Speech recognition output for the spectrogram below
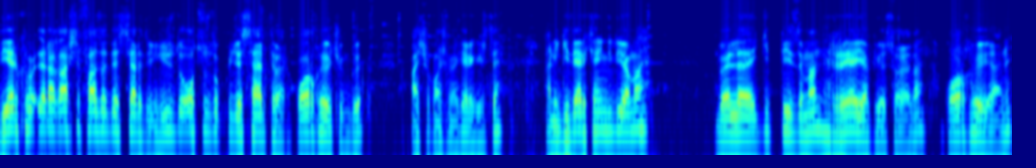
diğer köpeklere karşı fazla cesareti. %30'luk bir cesareti var. Korkuyor çünkü. Açık konuşma gerekirse. Hani giderken gidiyor ama böyle gittiği zaman R yapıyor sonradan. Korkuyor yani.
